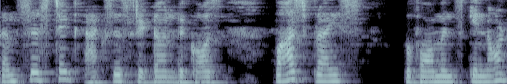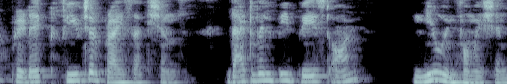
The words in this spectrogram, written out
consistent excess return because past price performance can not predict future price action that will be based on new information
